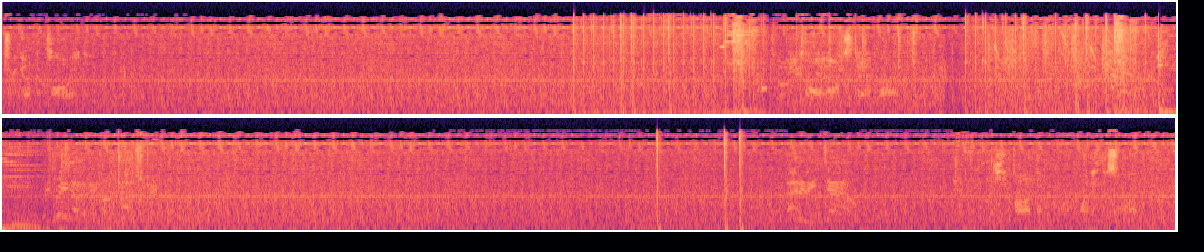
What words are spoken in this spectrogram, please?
Sentry gun deployed. Toll on standby. Reloading! Cover me! Enemy down! Keep on them. We're winning this one.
